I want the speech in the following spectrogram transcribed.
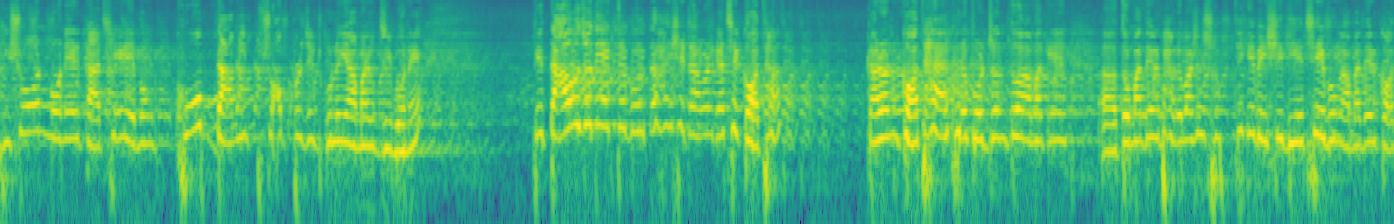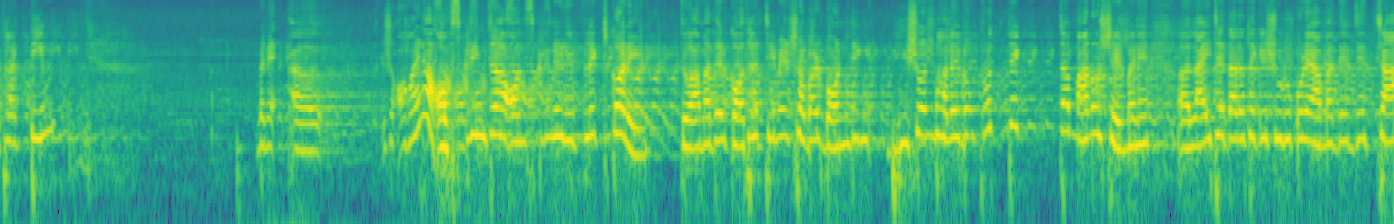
ভীষণ মনের কাছে এবং খুব দামি সব প্রজেক্টগুলোই আমার জীবনে। তাও যদি একটা বলতে হয় সেটা আমার কাছে কথা। কারণ কথা এখনও পর্যন্ত আমাকে তোমাদের ভালোবাসা সব থেকে বেশি দিয়েছে এবং আমাদের কথার টিম মানে হয় না অফ স্ক্রিনটা অন স্ক্রিনে রিফ্লেক্ট করে। তো আমাদের কথার টিমের সবার বন্ডিং ভীষণ ভালো এবং প্রত্যেকটা মানুষের মানে লাইটের দাদা থেকে শুরু করে আমাদের যে চা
